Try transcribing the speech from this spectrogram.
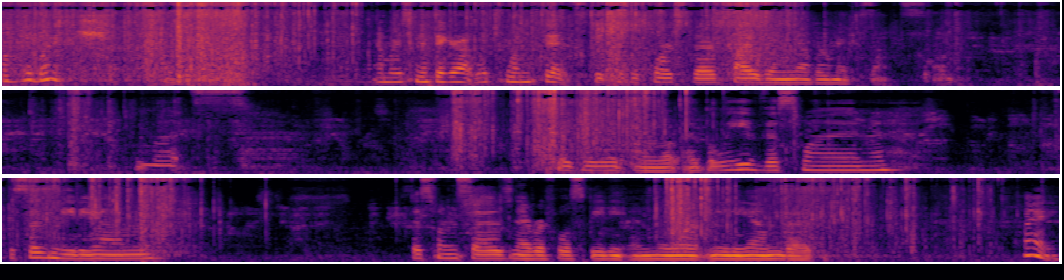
a whole bunch. And we're just going to figure out which one fits because of course their sizing never makes sense. So let's figure it out. I believe this one, it says medium. This one says never full speedy and more medium, but hi.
